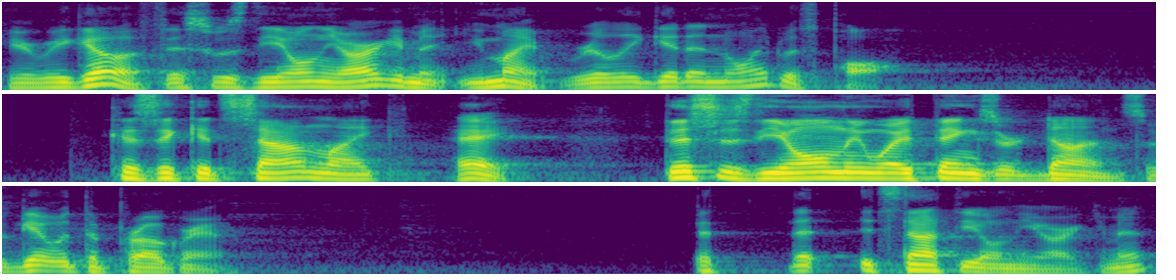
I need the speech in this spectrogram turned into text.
here we go. If this was the only argument, you might really get annoyed with Paul. Because it could sound like, hey, this is the only way things are done, so get with the program. But it's not the only argument.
